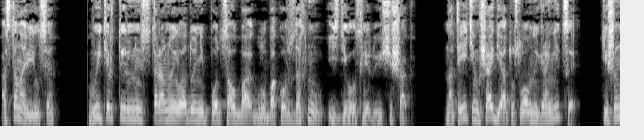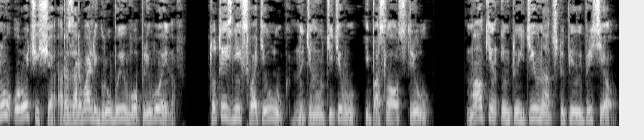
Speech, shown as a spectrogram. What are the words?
остановился, вытер тыльной стороной ладони под со лба, глубоко вздохнул и сделал следующий шаг. На третьем шаге от условной границы тишину урочища разорвали грубые вопли воинов. Кто-то из них схватил лук, натянул тетиву и послал стрелу. Малкин интуитивно отступил и присел.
